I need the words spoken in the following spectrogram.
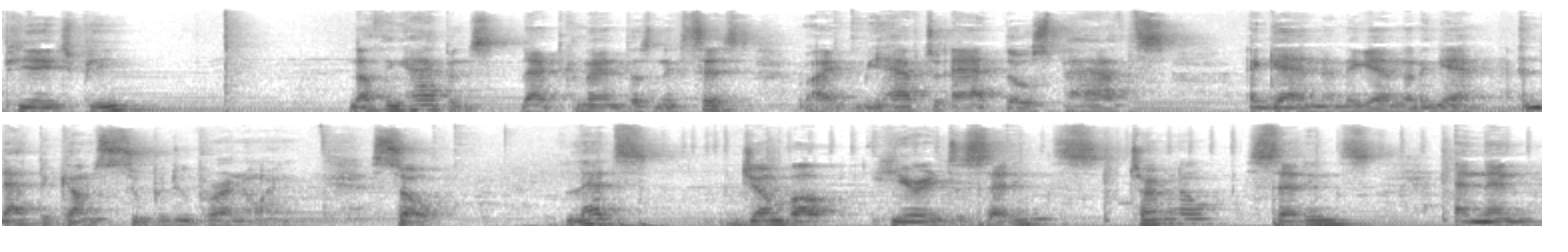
php, nothing happens. That command doesn't exist, right? We have to add those paths again and again and again, and that becomes super duper annoying. So let's jump up here into settings, terminal, settings, And then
